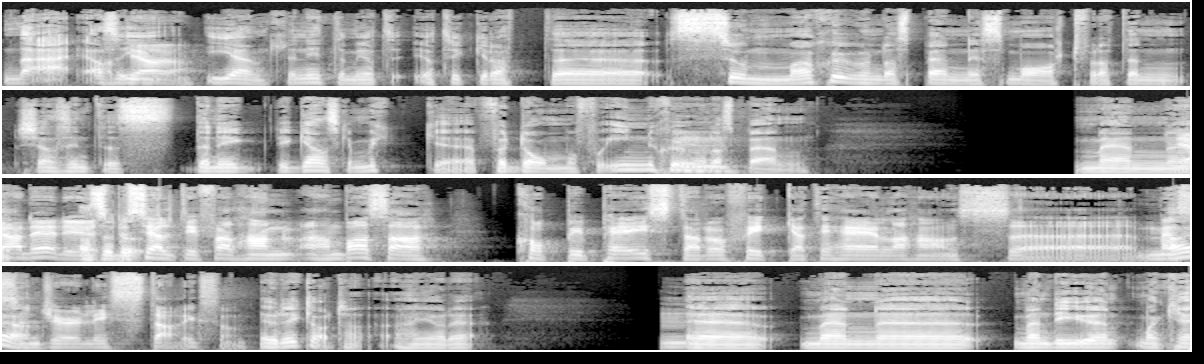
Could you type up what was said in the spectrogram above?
Nej, alltså e- egentligen inte, men jag, jag tycker att eh, summan 700 spänn är smart för att den känns inte, den är, det är ganska mycket för dem att få in 700 Mm. spänn. Men... Ja, det är det ju. alltså då- Speciellt ifall han, han bara så här copy-pastar och skickar till hela hans uh, messenger-lista liksom. Jo, det är klart han- gör det. Mm. Eh, men, eh, men det är ju, en, man kan,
